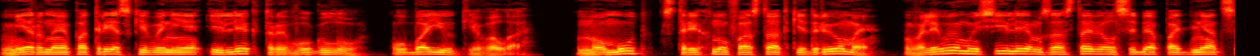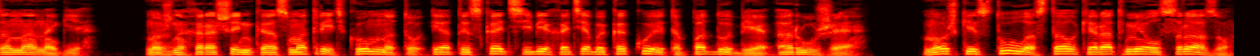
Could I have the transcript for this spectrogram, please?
Мерное потрескивание электры в углу убаюкивало, но Мут, стряхнув остатки дремы, волевым усилием заставил себя подняться на ноги. Нужно хорошенько осмотреть комнату и отыскать себе хотя бы какое-то подобие оружия. Ножки стула сталкер отмел сразу,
